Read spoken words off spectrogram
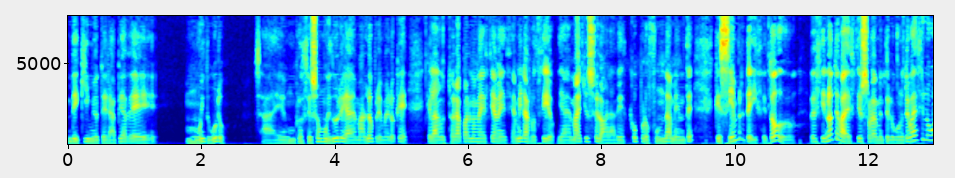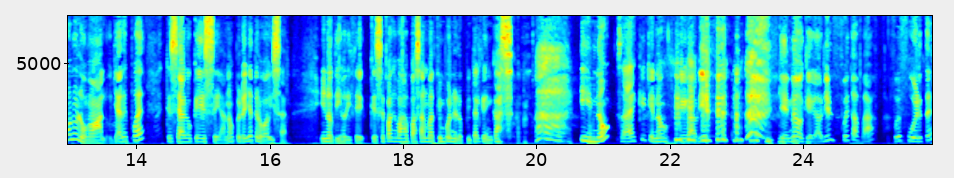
de quimioterapia de muy duro. O sea, es un proceso muy duro y además lo primero que, la doctora Palma me decía, me decía, mira Rocío, y además yo se lo agradezco profundamente, que siempre te dice todo. Es decir, no te va a decir solamente lo bueno, te va a decir lo bueno y lo malo. Ya después, que sea lo que sea, ¿no? Pero ella te lo va a avisar. Y nos dijo, dice, que sepas que vas a pasar más tiempo en el hospital que en casa. y no, ¿sabes qué? Que no, que Gabriel, que no, que Gabriel fue capaz, fue fuerte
